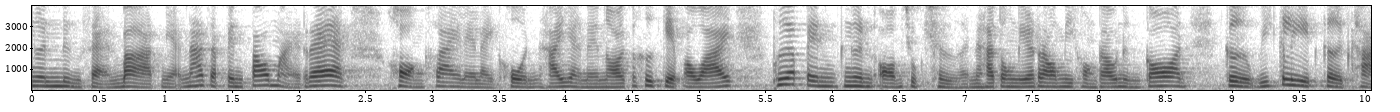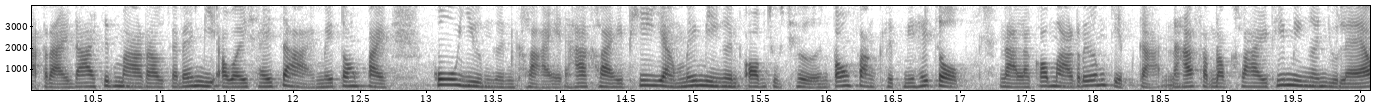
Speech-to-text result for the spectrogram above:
เงิน 1 0 0 0 0แบาทเนี่ยน่าจะเป็นเป้าหมายแรกของใครหลาย ๆ คนนะคะอย่างน้อยๆก็คือเก็บเอาไว้เพื่อเป็นเงินออมฉุกเฉินนะคะ ตรงนี้เรามีของเราหนึ่งก้อน เกิดวิกฤตเกิดขาดรายได้ขึ้นมา เราจะได้มีเอาไว้ใช้จ่าย ไม่ต้องไปกู้ยืมเงินใครนะคะใครที่ยังไม่มีเงินออมฉุกเฉินต้องฟังคลิปนี้ให้จบนะแล้วก็มาเริ่มเก็บกันนะคะสำหรับใครที่มีเงินอยู่แล้ว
